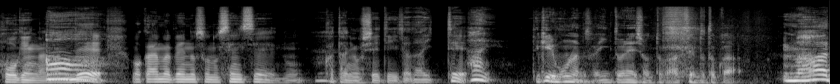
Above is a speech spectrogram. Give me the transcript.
方言がなんで和歌山弁のその先生の方に教えていただいて、はい、できるものなんですか？イントネーションとかアクセントとか。まあ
